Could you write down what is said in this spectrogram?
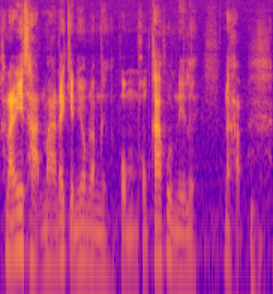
คณะนิติศาสตร์มาได้เกียรตินิยมลำหนึ่งผมผมกล้าพูดแบบนี้เลย นะครับ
